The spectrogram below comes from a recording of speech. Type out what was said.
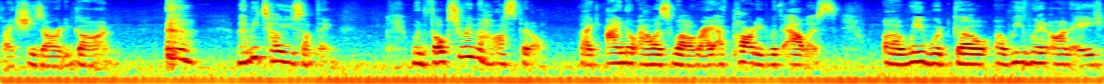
like she's already gone. Let me tell you something. When folks are in the hospital, like I know Alice well, right? I've partied with Alice. Uh, we would go, uh, we went on a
